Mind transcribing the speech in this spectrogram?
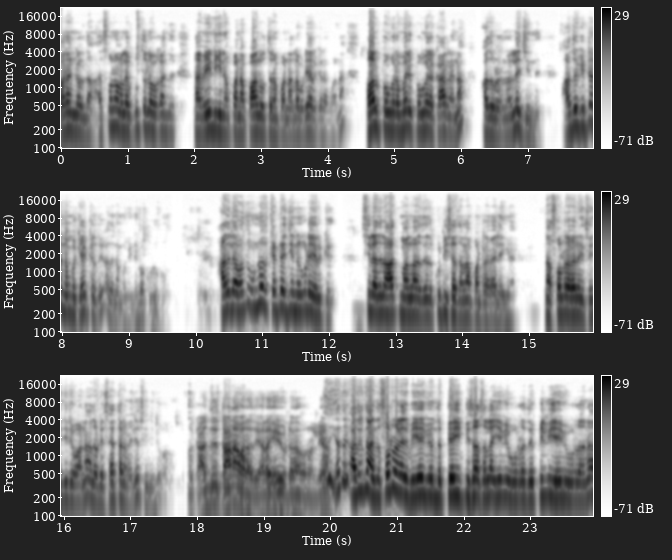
வரங்கள் தான். அது சொல்லுவாங்களே புத்துல உட்காந்து நான் வேண்டிக்கினப்பா நான் பால் ஊற்றுனப்பா நல்லபடியாக இருக்கிறப்பா பால் பொங்குற மாதிரி பொங்குற காரணம் என்ன? அதோட நல்ல ஜின்னு அதுக்கிட்ட நம்ம கேட்கறதுக்கு அதை நம்ம கண்டிப்பாக கொடுக்கும். அதில் வந்து இன்னொரு கெட்ட ஜின்னு கூட இருக்குது சில அதில் ஆத்மாலாம் இது குட்டி சேத்தம்லாம் பண்ணுற வேலைங்க. நான் சொல்கிற வேலையை செஞ்சுட்டு வானா அதோடைய சேத்தன வேலையை செஞ்சுட்டு வரும். ஓகே அது தானா வராது? யாராவது ஏவி விட்டா தான் வரும் இல்லையா? அது எது அதுக்கு தான் இந்த சொல்கிறேன் இப்போ ஏவி இந்த பேய் பிசாசு எல்லாம் ஏவி விடுறது பில்லி ஏவி விடுறதுன்னா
